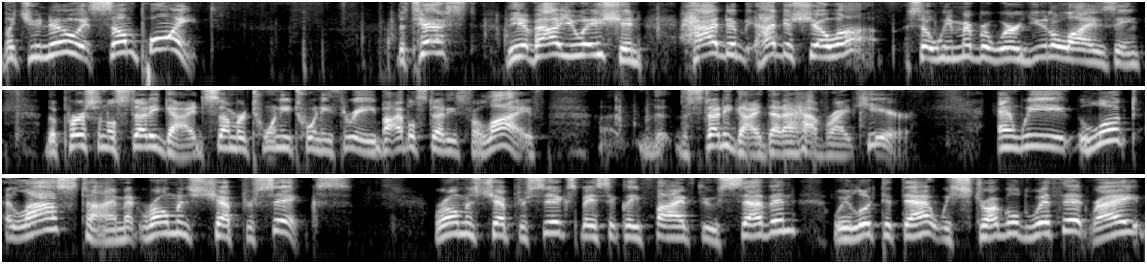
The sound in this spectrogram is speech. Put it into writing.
But you know, at some point, the test, the evaluation had to, had to show up. So remember we're utilizing the personal study guide, summer 2023, Bible studies for life, uh, the, the study guide that I have right here. And we looked last time at Romans chapter 6. Romans chapter 6, basically 5 through 7. We looked at that. We struggled with it, right?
